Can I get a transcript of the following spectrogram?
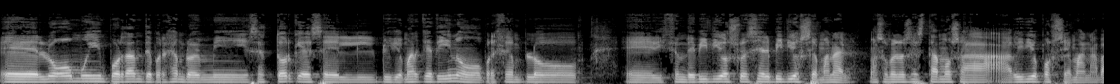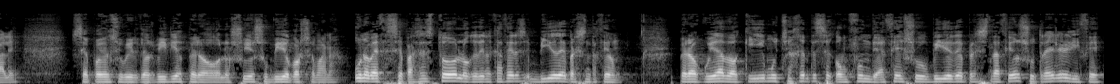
Eh, luego muy importante, por ejemplo, en mi sector que es el video marketing o por ejemplo eh, edición de vídeos suele ser vídeo semanal. Más o menos estamos a, a vídeo por semana, ¿vale? Se pueden subir dos vídeos, pero lo suyo es un vídeo por semana. Una vez sepas esto, lo que tienes que hacer es vídeo de presentación. Pero cuidado, aquí mucha gente se confunde, hace su vídeo de presentación, su trailer y dice,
